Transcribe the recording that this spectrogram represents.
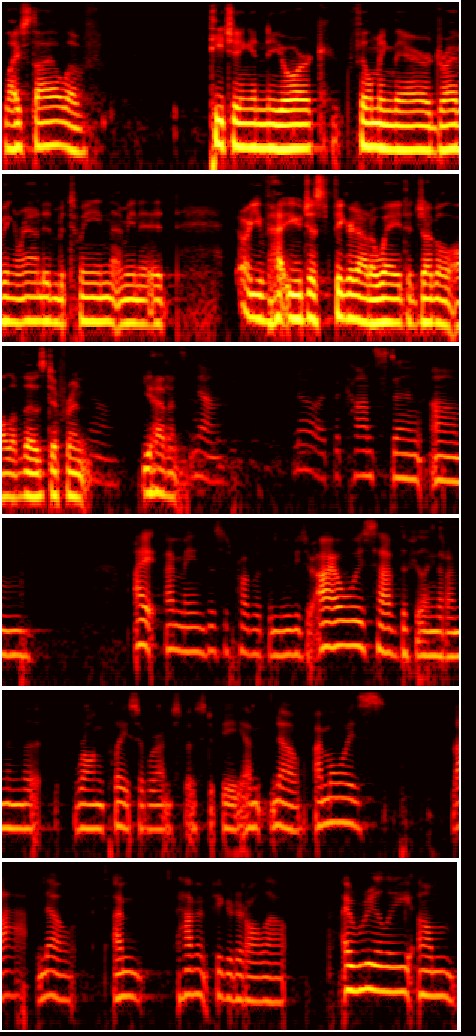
lifestyle of teaching in New York, filming there, driving around in between? I mean, it. Or you've ha- you just figured out a way to juggle all of those different. No. You haven't. No, no, it's a constant. Um, I I mean, this is probably what the movies are. I always have the feeling that I'm in the wrong place of where I'm supposed to be. I'm no, I'm always, ah, no, I'm haven't figured it all out. I really um,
